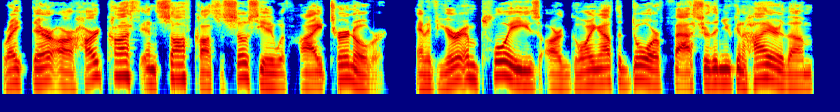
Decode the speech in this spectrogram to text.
right? There are hard costs and soft costs associated with high turnover. And if your employees are going out the door faster than you can hire them,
